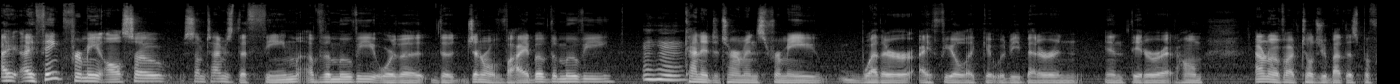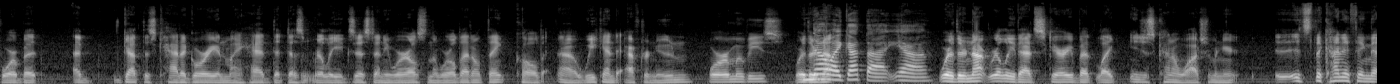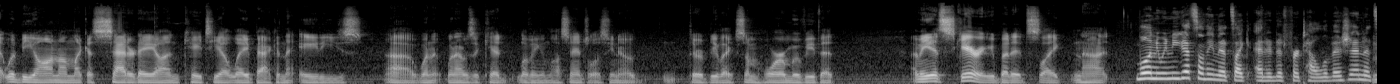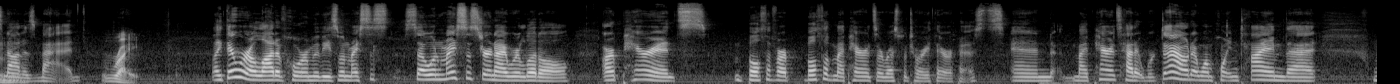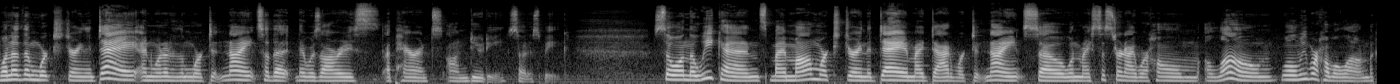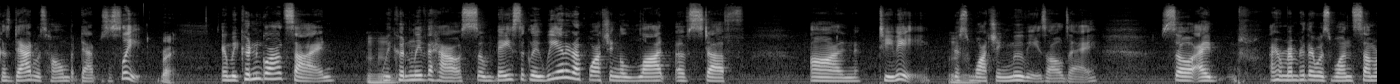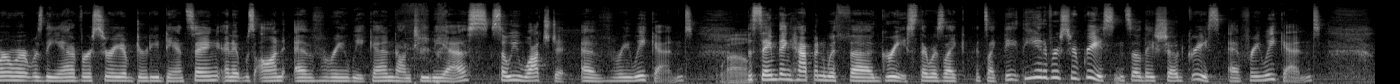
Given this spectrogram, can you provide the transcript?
I, I think for me also sometimes the theme of the movie or the, the general vibe of the movie mm-hmm. kind of determines for me whether I feel like it would be better in, in theater or at home. I don't know if I've told you about this before, but I've got this category in my head that doesn't really exist anywhere else in the world, I don't think, called uh, weekend afternoon horror movies. Where No, they're not, I got that. Yeah. where they're not really that scary, but like you just kind of watch them and you're. It's the kind of thing that would be on on like a Saturday on KTLA back in the '80s uh, when it, when I was a kid living in Los Angeles. You know, there would be like some horror movie that. I mean, it's scary, but it's like not Well, and when you get something that's like edited for television, it's not as bad. right. Like there were a lot of horror movies when my sis- so when my sister and I were little, our parents both of our both of my parents are respiratory therapists, and my parents had it worked out at one point in time that one of them worked during the day and one of them worked at night, so that there was always a parent on duty, so to speak. So on the weekends, my mom worked during the day and my dad worked at night. So when my sister and I were home alone, well, we were home alone because dad was home, but dad was asleep. Right. And we couldn't go outside. Mm-hmm. We couldn't leave the house. So basically, we ended up watching a lot of stuff on TV, just Mm-hmm. watching movies all day. So I I remember there was one summer where it was the anniversary of Dirty Dancing and it was on every weekend on TBS. so we watched it every weekend. Wow. The same thing happened with uh, Grease. There was like it's like the, the anniversary of Grease and so they showed Grease every weekend.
